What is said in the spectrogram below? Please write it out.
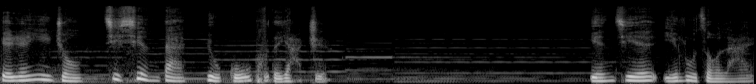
给人一种既现代又古朴的雅致。沿街一路走来。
